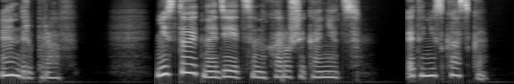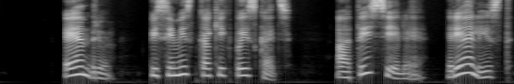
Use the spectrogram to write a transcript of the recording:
Эндрю прав. Не стоит надеяться на хороший конец. Это не сказка. Эндрю — пессимист, каких поискать. А ты, Селия, реалист.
